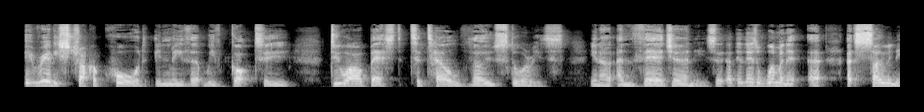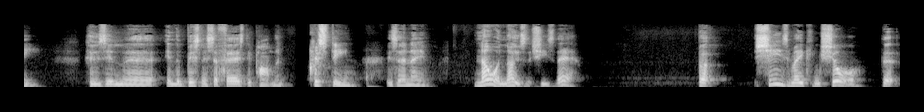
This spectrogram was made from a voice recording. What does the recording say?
it really struck a chord in me that we've got to do our best to tell those stories, you know, and their journeys. Uh, there's a woman at, uh, at Sony who's in the, in the business affairs department. Christine is her name. No one knows that she's there but she's making sure that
